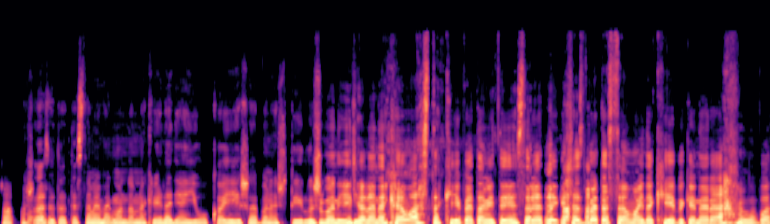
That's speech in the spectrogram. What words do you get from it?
ha? Most az jutott eszembe, hogy megmondom neki, hogy legyen jókai, és ebben a stílusban írja le nekem azt a képet, amit én szeretnék, és ezt beteszem majd a képgenerálóba.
